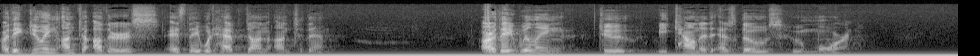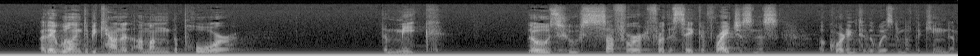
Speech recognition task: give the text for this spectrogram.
Are they doing unto others as they would have done unto them? Are they willing to be counted as those who mourn? Are they willing to be counted among the poor, the meek, those who suffer for the sake of righteousness according to the wisdom of the kingdom?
